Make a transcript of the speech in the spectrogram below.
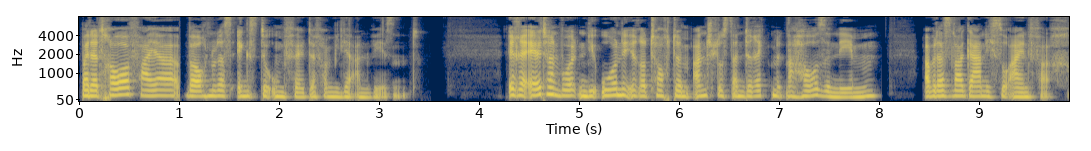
Bei der Trauerfeier war auch nur das engste Umfeld der Familie anwesend. Ihre Eltern wollten die Urne ihrer Tochter im Anschluss dann direkt mit nach Hause nehmen, aber das war gar nicht so einfach.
